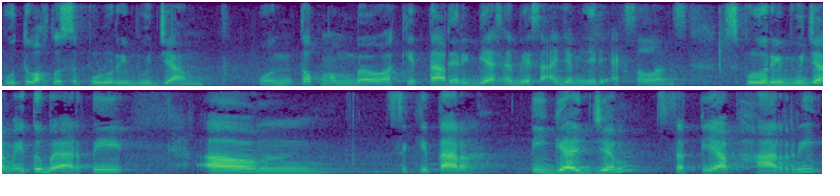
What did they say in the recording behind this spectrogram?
butuh waktu 10.000 jam untuk membawa kita dari biasa-biasa aja menjadi excellence. 10.000 jam itu berarti um, sekitar 3 jam setiap hari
